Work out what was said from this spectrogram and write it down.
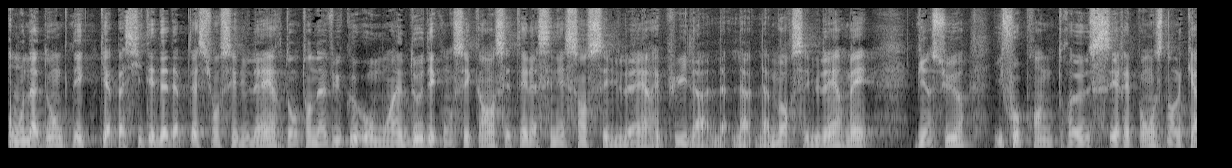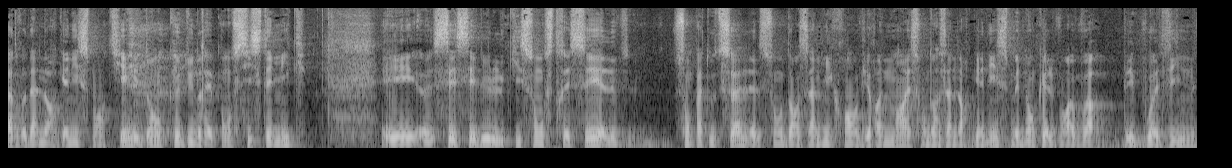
On a donc des capacités d'adaptation cellulaire dont on a vu qu'au moins deux des conséquences étaient la sénescence cellulaire et puis la, mort cellulaire, mais Bien sûr, il faut prendre ces réponses dans le cadre d'un organisme entier et donc d'une réponse systémique. Et euh, ces cellules qui sont stressées, elles ne sont pas toutes seules, elles sont dans un micro-environnement, elles sont dans un organisme, et donc elles vont avoir des voisines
